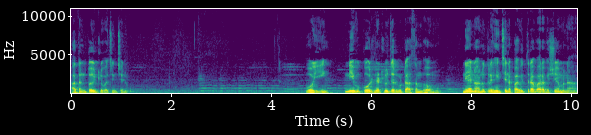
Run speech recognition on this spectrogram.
అతనితో ఇట్లు వచించెను. ఓయి నీవు కోరినట్లు జరుగుట అసంభవము. నేను అనుగ్రహించిన పవిత్ర వర విషయమున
